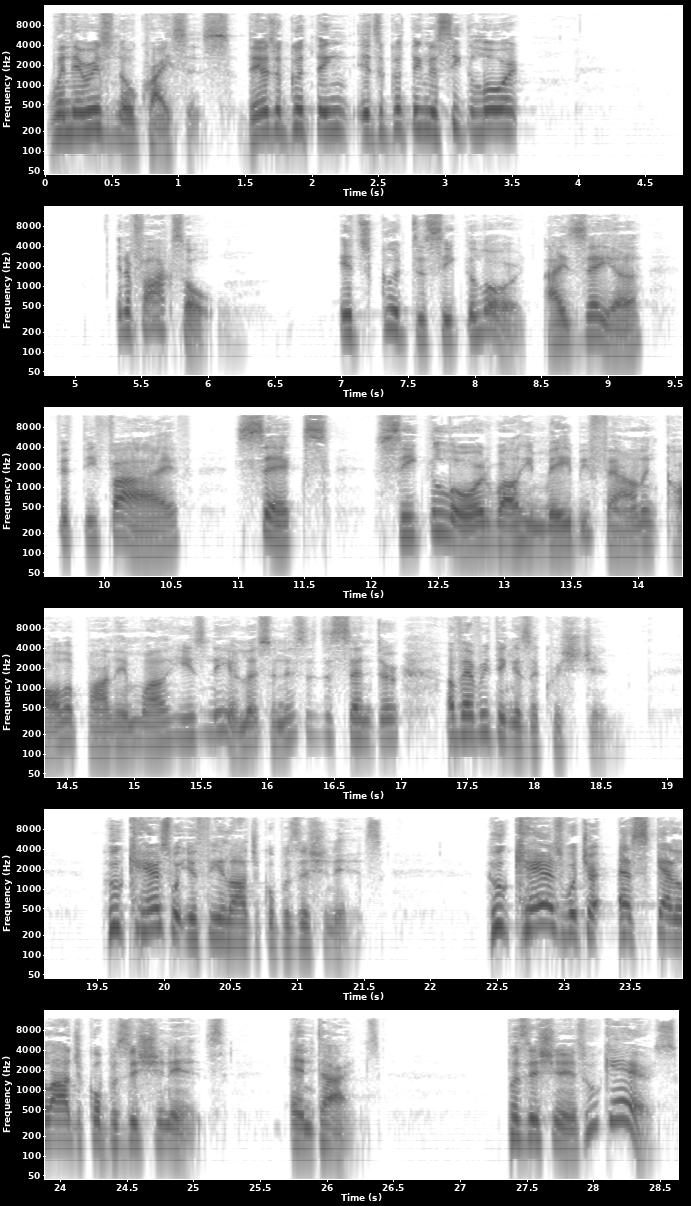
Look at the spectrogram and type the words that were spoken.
when there is no crisis. There's a good thing, it's a good thing to seek the Lord in a foxhole. It's good to seek the Lord. Isaiah 55, 6 Seek the Lord while he may be found and call upon him while he is near. Listen, this is the center of everything as a Christian. Who cares what your theological position is? Who cares what your eschatological position is? End times. Position is. Who cares?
